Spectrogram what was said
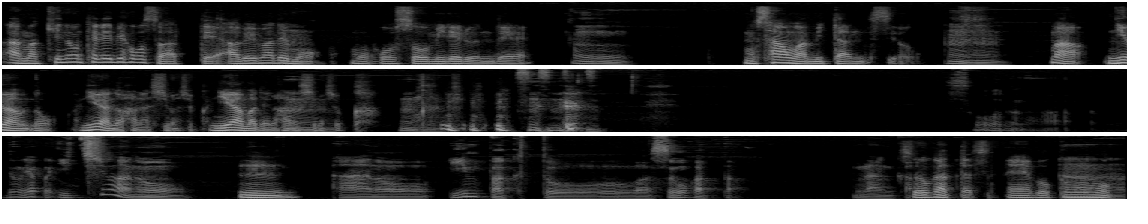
あ、まあ昨日テレビ放送あって、アベマでももう放送見れるんで、うんうん。もう3話見たんですよ。うんうん。まあ2話の、2話の話しましょうか。2話までの話しましょうか。うんうんそうだな。でもやっぱ1話の、うん。あの、インパクトはすごかった。なんか。すごかったですね。僕ももううん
